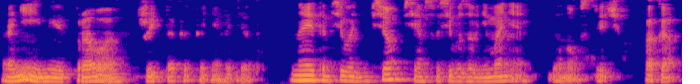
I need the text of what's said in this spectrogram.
они имеют право жить так, как они хотят. На этом сегодня все. Всем спасибо за внимание. До новых встреч. Пока.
